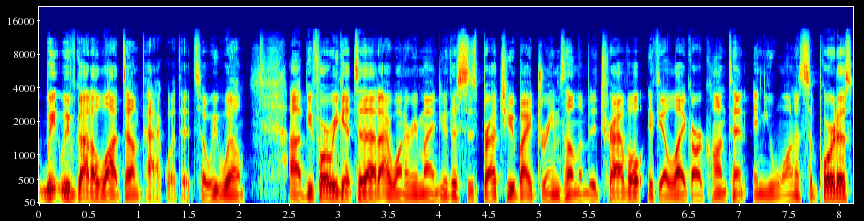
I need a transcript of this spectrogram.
we, we've got a lot to unpack with it, so we will. Uh, before we get to that, I want to remind you this is brought to you by Dreams Unlimited Travel. If you like our content and you want to support us,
